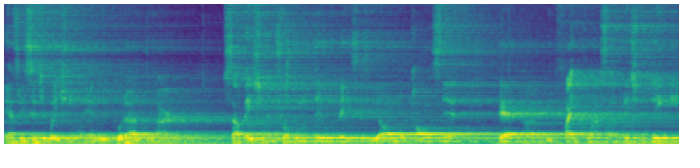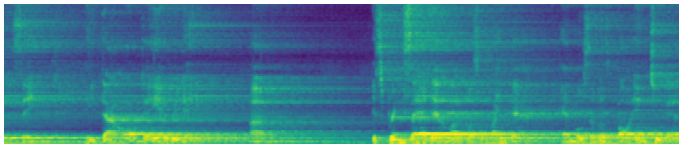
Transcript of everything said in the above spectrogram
it has to be situational, and we put our, our salvation in trouble on a daily basis. We all know Paul said that uh, we fight for our salvation daily. He said he died all day, every day. Uh, it's pretty sad that a lot of us are like that, and most of us bought into that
